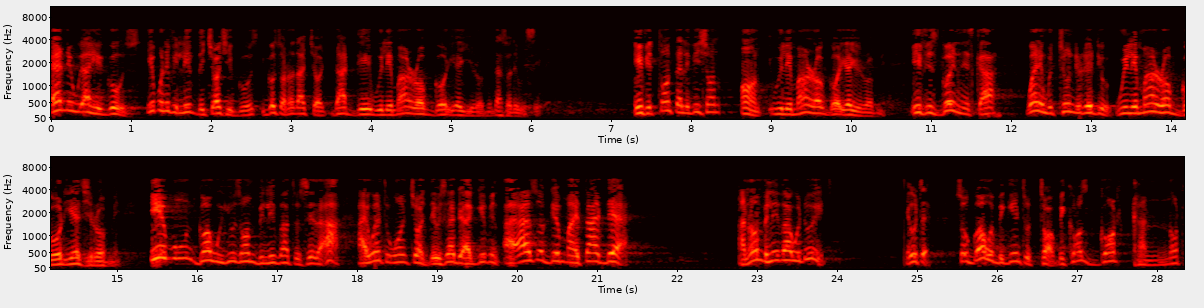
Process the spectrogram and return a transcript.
Anywhere he goes, even if he leaves the church he goes, he goes to another church. That day, will a man rob God? Yeah, you rob me. That's what they will say. If you turn television on, will a man rob God? Yeah, you rob me. If he's going in his car, when he will tune the radio, will a man rob God? Yes, he rob me. Even God will use unbeliever to say that, ah, I went to one church. They said they are giving. I also gave my tithe there. An unbeliever will do it. He will tell, so God will begin to talk because God cannot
